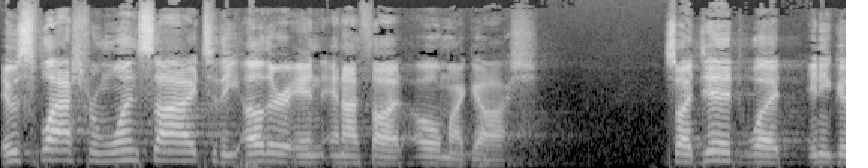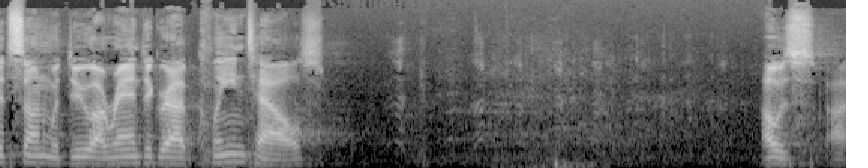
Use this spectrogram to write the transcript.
It was splashed from one side to the other, and, and I thought, oh my gosh. So I did what any good son would do. I ran to grab clean towels. I was, I,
